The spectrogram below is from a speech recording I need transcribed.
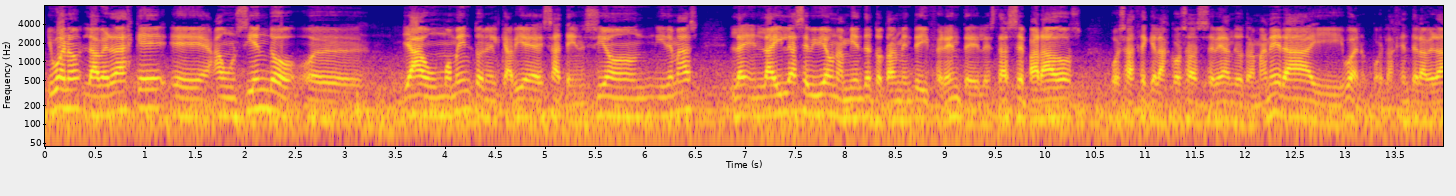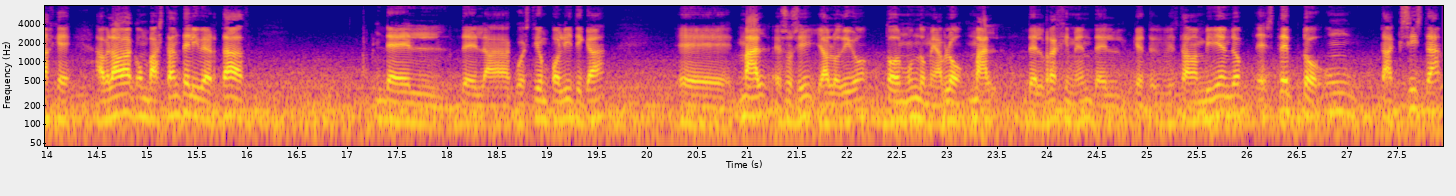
y bueno, la verdad es que eh, aun siendo eh, ya un momento en el que había esa tensión y demás, en la isla se vivía un ambiente totalmente diferente. El estar separados pues hace que las cosas se vean de otra manera y bueno, pues la gente la verdad que hablaba con bastante libertad de la cuestión política. Eh, mal, eso sí, ya lo digo, todo el mundo me habló mal del régimen del que estaban viviendo, excepto un taxista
